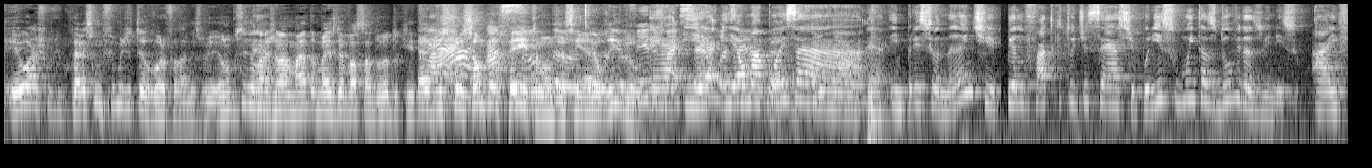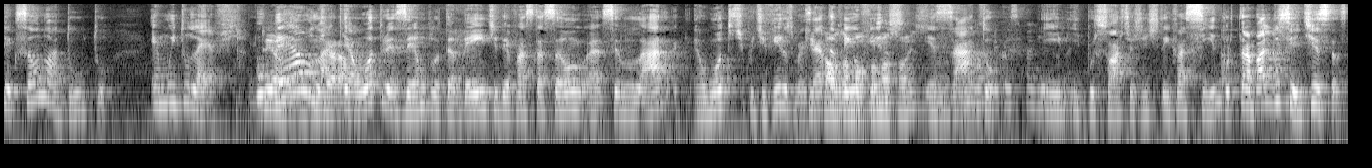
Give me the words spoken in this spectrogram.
de... Eu acho que parece um filme de terror falar nisso. Eu não consigo É. imaginar nada mais devastador do que. É a destruição a perfeita, vamos dizer do- assim. É do- horrível. vírus. nas É, e, é, células e é uma é coisa é, impressionante pelo fato que tu disseste. Por isso, muitas dúvidas no início. A infecção no adulto é muito leve. O Entendo, que é outro exemplo também de devastação eh, celular, é um outro tipo de vírus, mas Que é causa também o vírus. malformações. Uhum. Exato. E, também. e por sorte a gente tem vacina. Por trabalho dos cientistas.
